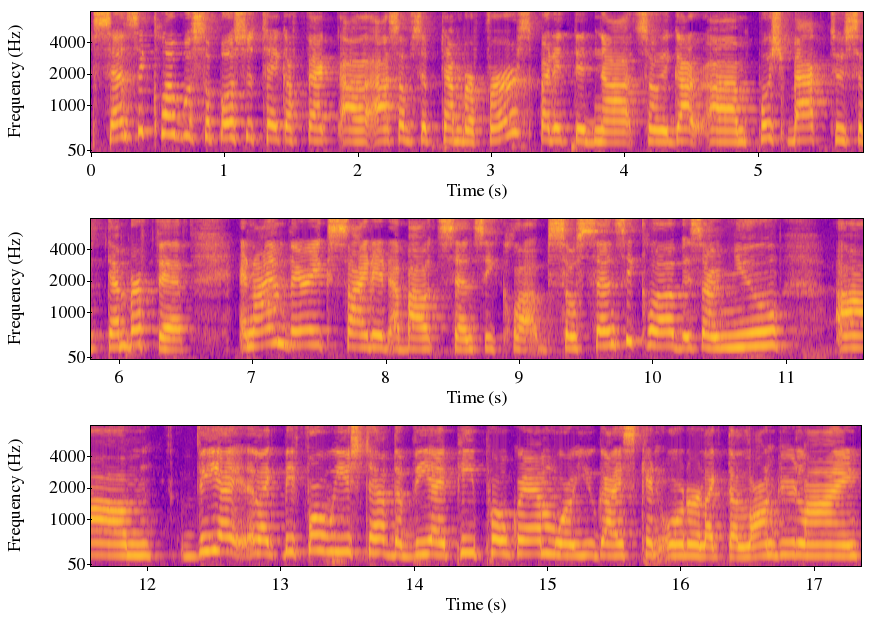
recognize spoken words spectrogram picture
Scentsy Club was supposed to take effect uh, as of September 1st, but it did not. So it got um, pushed back to September 5th. And I am very excited about Scentsy Club. So Scentsy Club is our new um, like before we used to have the VIP program where you guys can order like the laundry line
